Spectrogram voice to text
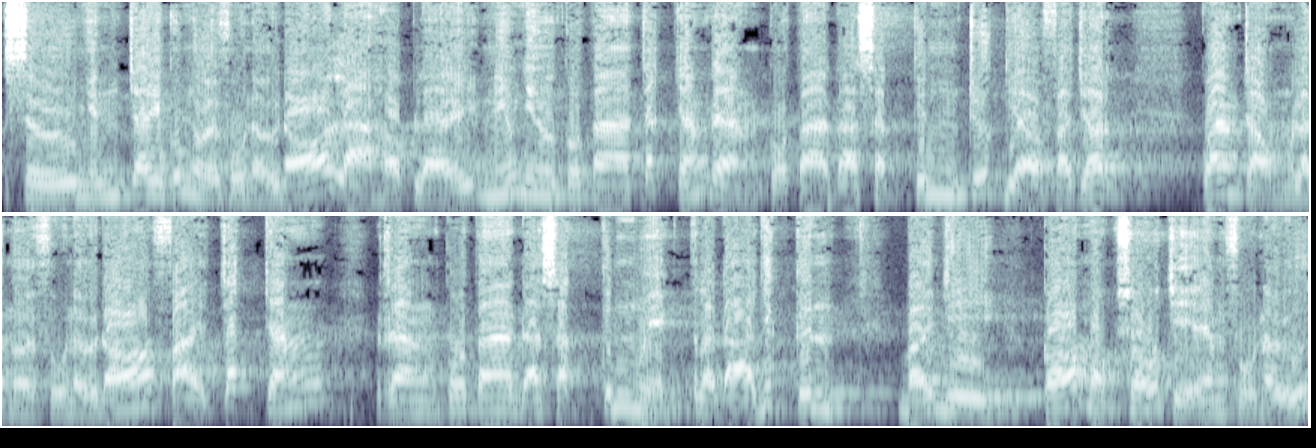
sự nhịn chay của người phụ nữ đó là hợp lệ nếu như cô ta chắc chắn rằng cô ta đã sạch kinh trước giờ Fajr. Quan trọng là người phụ nữ đó phải chắc chắn rằng cô ta đã sạch kinh nguyệt, tức là đã dứt kinh. Bởi vì có một số chị em phụ nữ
